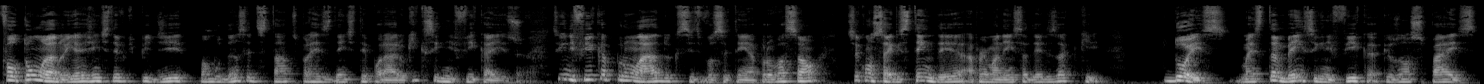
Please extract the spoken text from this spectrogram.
Faltou um ano e a gente teve que pedir uma mudança de status para residente temporário. O que, que significa isso? Significa, por um lado, que se você tem aprovação, você consegue estender a permanência deles aqui. Dois, mas também significa que os nossos pais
